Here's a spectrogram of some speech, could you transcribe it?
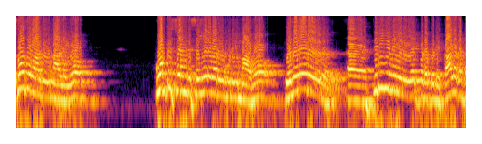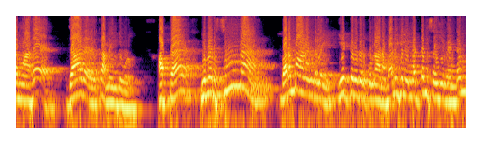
சூதுவாதினாலேயோ கூட்டு சேர்ந்து செய்யறவர்கள் மூலியமாவோ ஏதோ ஒரு அஹ், பிரிவினைகள் ஏற்படக்கூடிய காலகட்டமாக ஜாதகருக்கு அமைந்துவிடும். அப்ப இவர் சின்ன வருமானங்களை ஈட்டுவதற்குண்டான வழிகளை மட்டும் செய்ய வேண்டும்.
